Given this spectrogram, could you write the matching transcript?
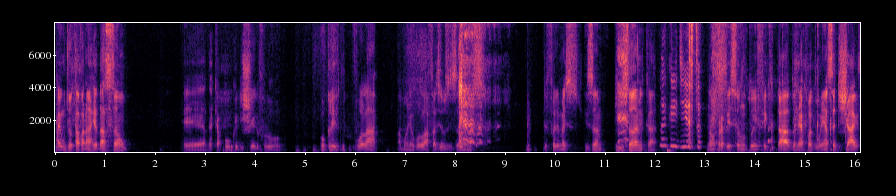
Aí um dia eu estava na redação. é, daqui a pouco ele chega e falou: Ô Cleiton, vou lá, amanhã eu vou lá fazer os exames. Eu falei, mas exame? Que exame, cara? Não acredito. Não, para ver se eu não estou infectado, né, com a doença de Chagas.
